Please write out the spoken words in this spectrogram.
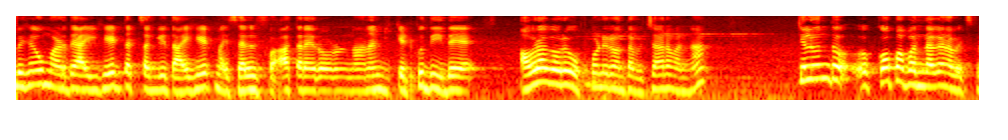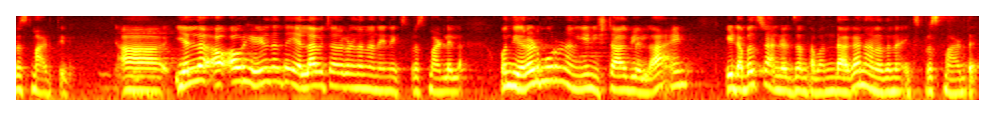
ಬಿಹೇವ್ ಮಾಡಿದೆ? I hate that Sangeetha. I hate myself ಆ ಥರ ಇರೋರು ನನಗೆ ಕೆಟ್ಟ ಬುದ್ಧಿ ಇದೆ. ಅವ್ರಾಗ ಅವರೇ ಒಪ್ಕೊಂಡಿರೋಂಥ ವಿಚಾರವನ್ನು ಕೆಲವೊಂದು ಕೋಪ ಬಂದಾಗ ನಾವು ಎಕ್ಸ್ಪ್ರೆಸ್ ಮಾಡ್ತೀವಿ. ಎಲ್ಲ ಅವ್- ಅವ್ರು ಹೇಳಿದಂಥ ಎಲ್ಲ ವಿಚಾರಗಳನ್ನ ನಾನೇನು ಎಕ್ಸ್ಪ್ರೆಸ್ ಮಾಡಲಿಲ್ಲ. ಒಂದು ಎರಡು, ಮೂರು ನನಗೇನು ಇಷ್ಟ ಆಗಲಿಲ್ಲ. ಆ್ಯಂಡ್ ಈ ಡಬಲ್ ಸ್ಟ್ಯಾಂಡರ್ಡ್ಸ್ ಅಂತ ಬಂದಾಗ ನಾನು ಅದನ್ನು ಎಕ್ಸ್ಪ್ರೆಸ್ ಮಾಡಿದೆ.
